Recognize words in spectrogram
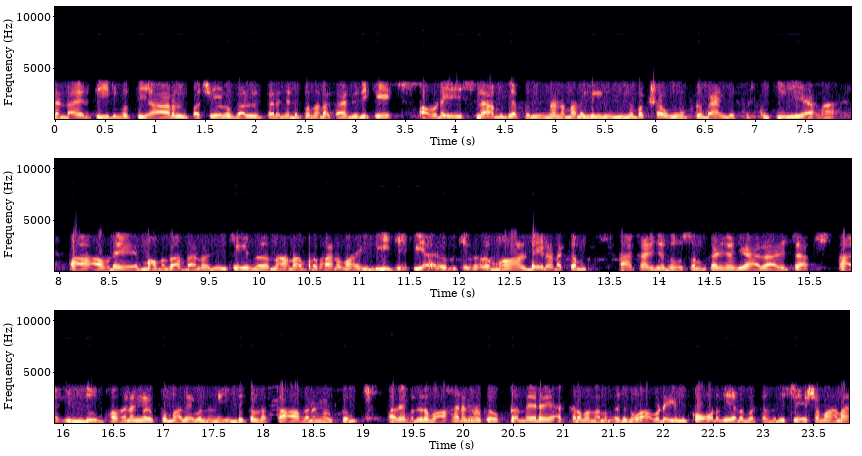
രണ്ടായിരത്തി ഇരുപത്തി ആറിൽ പശ്ചിമ ബംഗാളിൽ തെരഞ്ഞെടുപ്പ് നടക്കാനിരിക്കെ അവിടെ ഇസ്ലാമിക പ്രീണനം അല്ലെങ്കിൽ ന്യൂനപക്ഷ വോട്ട് ബാങ്ക് ആ, അവിടെ മമതാ ബാനർജി ചെയ്യുന്നതെന്നാണ് പ്രധാനമായും ബി ജെ പി ആരോപിക്കുന്നത്. മാൾഡയിലടക്കം കഴിഞ്ഞ ദിവസം കഴിഞ്ഞ വ്യാഴാഴ്ച ഹിന്ദു ഭവനങ്ങൾക്കും അതേപോലെ തന്നെ ഹിന്ദുക്കളുടെ സ്ഥാപനങ്ങൾക്കും അതേപോലെ തന്നെ വാഹനങ്ങൾക്കും ഒക്കെ നേരെ അക്രമം നടന്നിരുന്നു. അവിടെയും കോടതി ഇടപെട്ടതിന് ശേഷമാണ്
